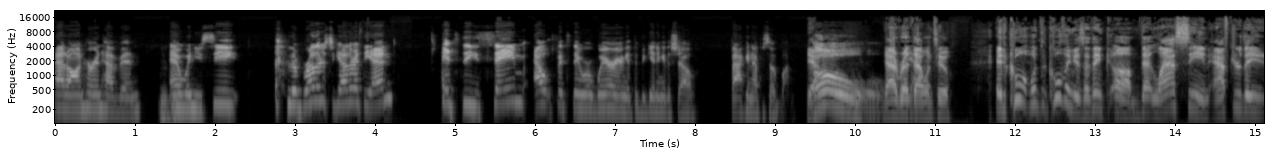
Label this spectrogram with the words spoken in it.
had on her in heaven Mhm. And when you see the brothers together at the end, it's the same outfits they were wearing at the beginning of the show, back in episode one. Yeah. oh Yeah, I read Yeah. that one too. And cool. What the cool thing is, I think um, that last scene after they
